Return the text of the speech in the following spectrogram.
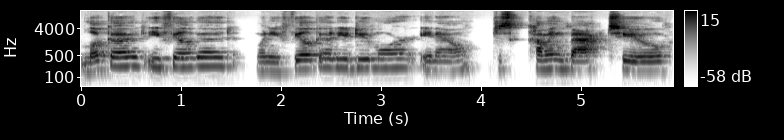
look good, you feel good. When you feel good, you do more, you know, just coming back to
